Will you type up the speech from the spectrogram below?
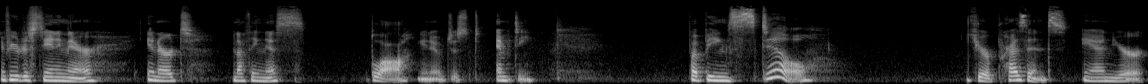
if you're just standing there, inert, nothingness, blah, you know, just empty. But being still, you're present and you're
